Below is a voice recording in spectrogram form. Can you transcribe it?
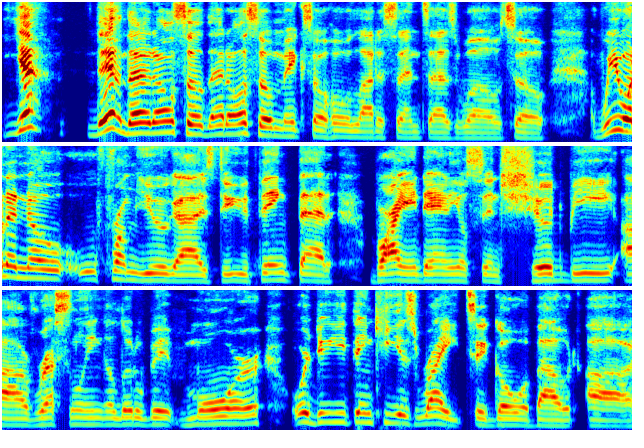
Yeah, yeah, that also that also makes a whole lot of sense as well. So we want to know from you guys: Do you think that Brian Danielson should be uh, wrestling a little bit more, or do you think he is right to go about, uh,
